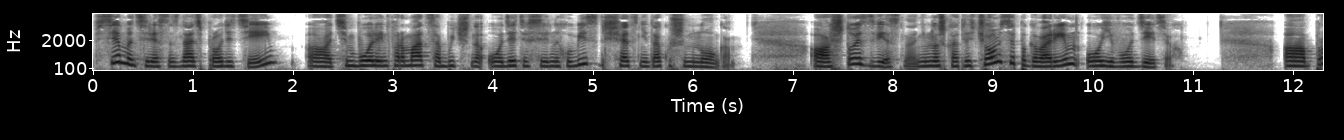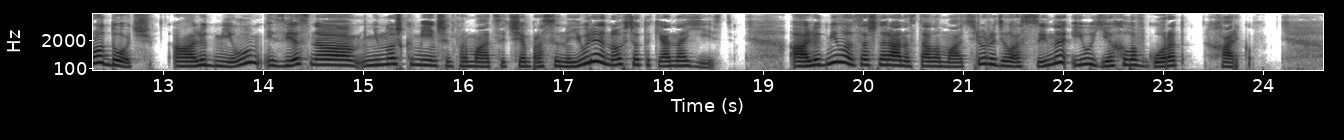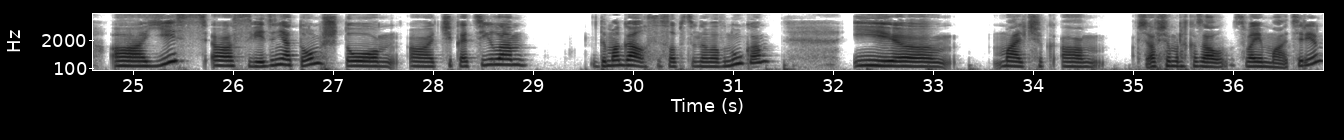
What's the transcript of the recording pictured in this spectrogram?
всем интересно знать про детей, а, тем более информации обычно о детях серийных убийц встречается не так уж и много. А, что известно? Немножко отвлечемся, поговорим о его детях. А, про дочь Людмилу известно немножко меньше информации, чем про сына Юрия, но все-таки она есть. Людмила достаточно рано стала матерью, родила сына и уехала в город Харьков. Есть сведения о том, что Чикатило домогался собственного внука, и э, мальчик э, о всем рассказал своей матери.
